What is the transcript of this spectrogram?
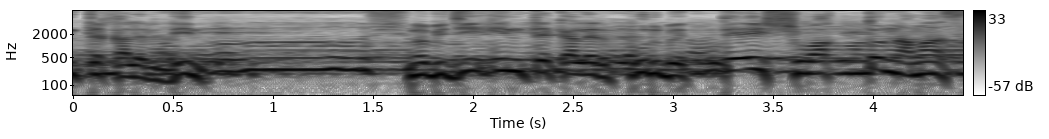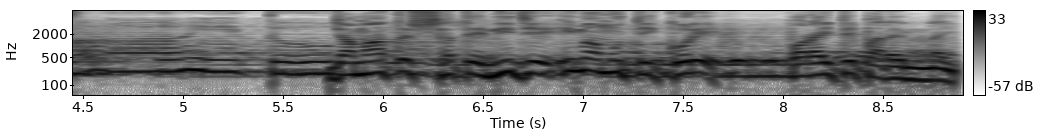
ইন্তেকালের দিন নবীজি ইন্তেকালের পূর্বে তেইশ ওয়াক্ত নামাজ জামাতের সাথে নিজে ইমামতি করে পড়াইতে পারেন নাই।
